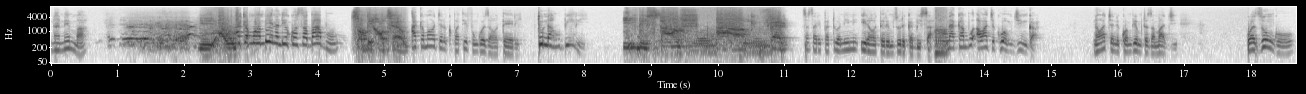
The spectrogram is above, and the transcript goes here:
Na will akamwambia na ndio kwa sababu of the hotel. akamwacha nikupatie funguo za hoteli. Tunahubiri. The staff are very sasa alipatiwa nini? Ila hoteli mzuri kabisa. Na akaambiwa awache kuwa mjinga. Na wacha nikwambie mtazamaji wazungu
